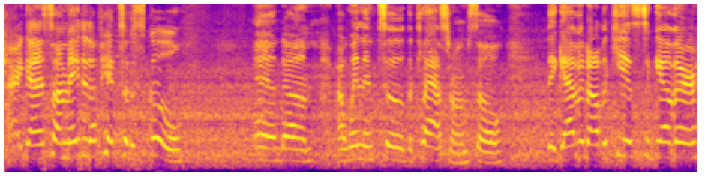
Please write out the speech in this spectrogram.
All right, guys. So I made it up here to the school, and um, I went into the classroom. So they gathered all the kids together.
